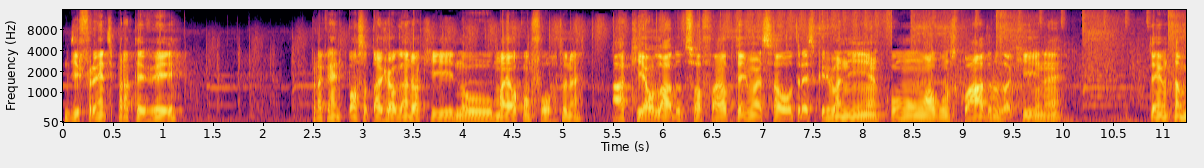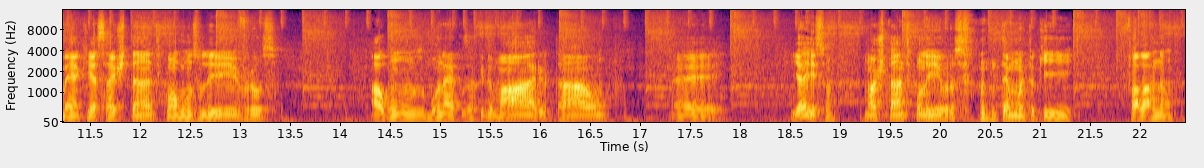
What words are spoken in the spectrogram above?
de frente para a TV, para que a gente possa estar tá jogando aqui no maior conforto, né? Aqui ao lado do sofá eu tenho essa outra escrivaninha com alguns quadros aqui, né? Tenho também aqui essa estante com alguns livros, alguns bonecos aqui do Mario e tal. É... E é isso, uma estante com livros, não tem muito o que falar não.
